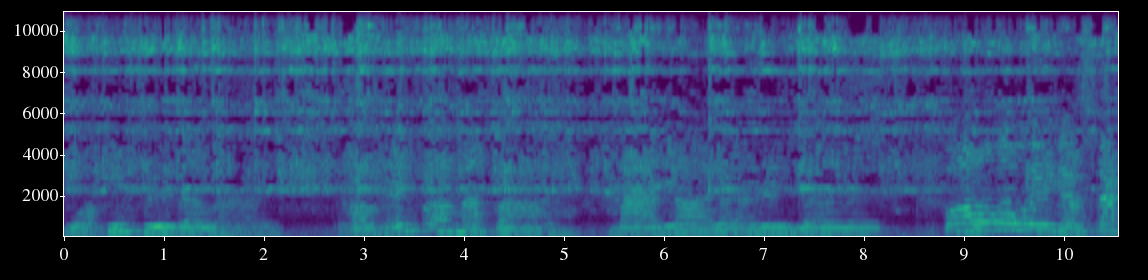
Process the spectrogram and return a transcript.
Walking through the coming from afar, my angels, following us back,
